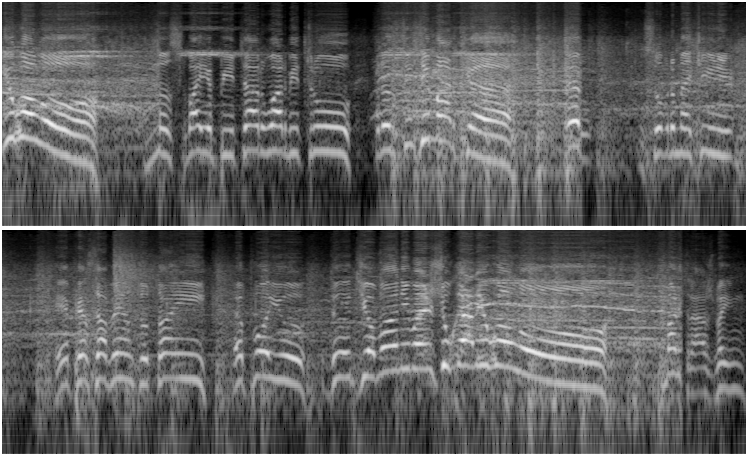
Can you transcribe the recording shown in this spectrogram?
e o golo. Se vai apitar o árbitro francês e marca sobre McKinney. É pensamento, tem apoio de Giovanni, vai jogar e o golo! Traz bem,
